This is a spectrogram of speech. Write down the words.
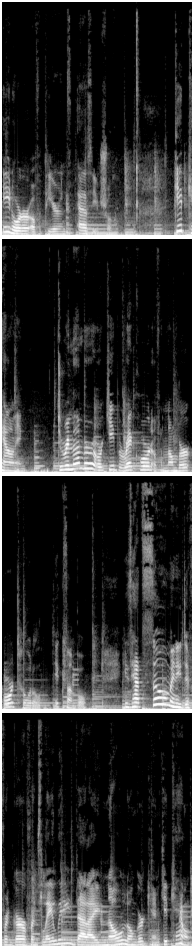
in order of appearance as usual. Keep counting. To remember or keep a record of a number or total. Example He's had so many different girlfriends lately that I no longer can keep count.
